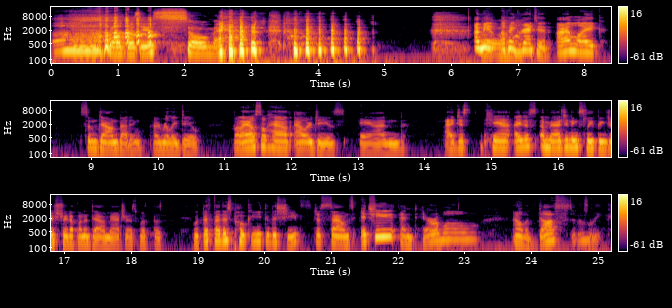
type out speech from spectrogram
Ugh. Jesse is so mad. I mean, Ugh. okay, granted, I like some down bedding. I really do. But I also have allergies and I just can't I just imagining sleeping just straight up on a down mattress with the with the feathers poking you through the sheets just sounds itchy and terrible and all the dust and I'm like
